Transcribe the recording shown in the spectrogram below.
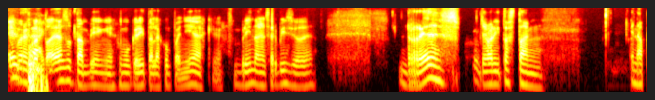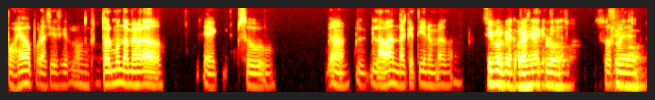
Bueno, en cuanto a eso también es como que ahorita las compañías que brindan el servicio de redes ya ahorita están en apogeo, por así decirlo. Todo el mundo ha mejorado eh, su ah, la banda que tienen, ¿verdad? sí, porque por ejemplo, sí, redes. no,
